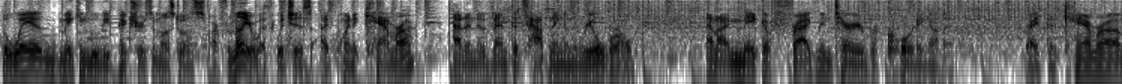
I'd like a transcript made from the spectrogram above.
the way of making movie pictures that most of us are familiar with, which is I point a camera at an event that's happening in the real world and I make a fragmentary recording of it. Right? The camera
